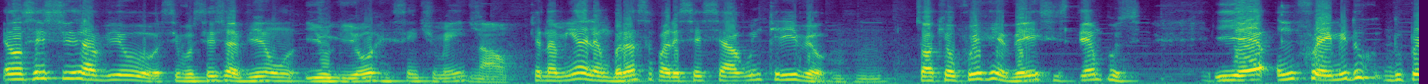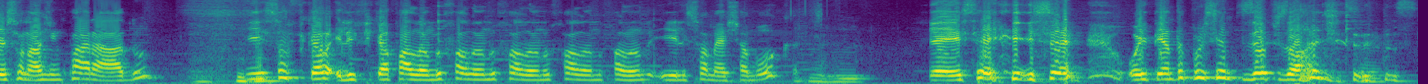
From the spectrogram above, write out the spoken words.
Eu não sei se você já viu, se vocês já viram Yu-Gi-Oh! recentemente. Não. Porque na minha lembrança parecia ser algo incrível. Uhum. Só que eu fui rever esses tempos e é um frame do, do personagem parado. e só fica, ele fica falando, falando, falando, falando, falando, e ele só mexe a boca. Uhum. E aí esse é, isso é 80% dos episódios.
